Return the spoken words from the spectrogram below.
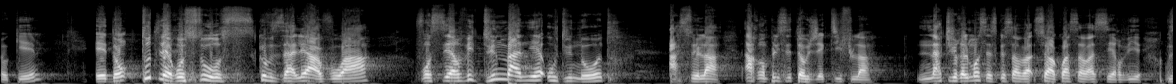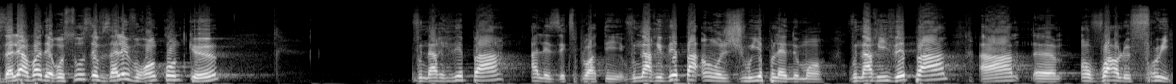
OK? Et donc, toutes les ressources que vous allez avoir vont servir d'une manière ou d'une autre à cela, à remplir cet objectif-là. Naturellement, c'est ce, que ça va, à quoi ça va servir. Vous allez avoir des ressources et vous allez vous rendre compte que vous n'arrivez pas à les exploiter. Vous n'arrivez pas à en jouir pleinement. Vous n'arrivez pas à euh, en voir le fruit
